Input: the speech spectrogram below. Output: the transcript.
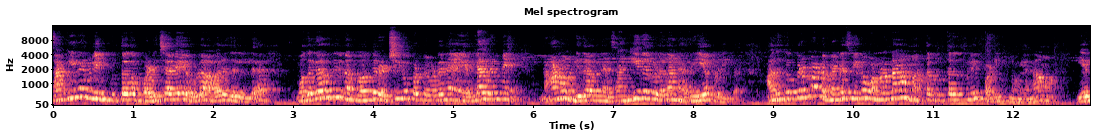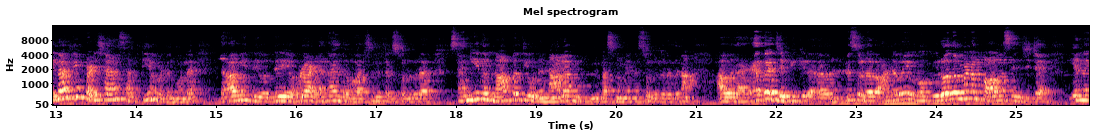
சங்கீதங்களின் புத்தகம் படித்தாலே எவ்வளோ ஆறுதல் இல்லை. முதலாவது நம்ம வந்து ரட்சிக்கப்பட்ட உடனே எல்லாருமே நானும் அப்படிதான் இருந்தேன். சங்கீதங்களை தான் நிறைய படிப்பேன். அதுக்கப்புறமா நம்ம என்ன செய்யணும்? ஒன்றொன்னா மற்ற புத்தகங்களையும் படிக்கணும். ஏன்னா எல்லாத்தையும் படித்தாலும் சத்தியம் விடுங்கல்ல தாவிது வந்து எவ்வளோ அழகாக இந்த வசனத்தில் சொல்கிறார் சங்கீதம் நாற்பத்தி ஒன்று நாலாம் வசனம் என்ன சொல்லுகிறதுனா அவர் அழகாக ஜெபிக்கிறார். அவர் என்ன சொல்கிறார் ஆண்டவரே உமக்கு விரோதமாக நான் பாவம் செஞ்சுட்டேன். என்னை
